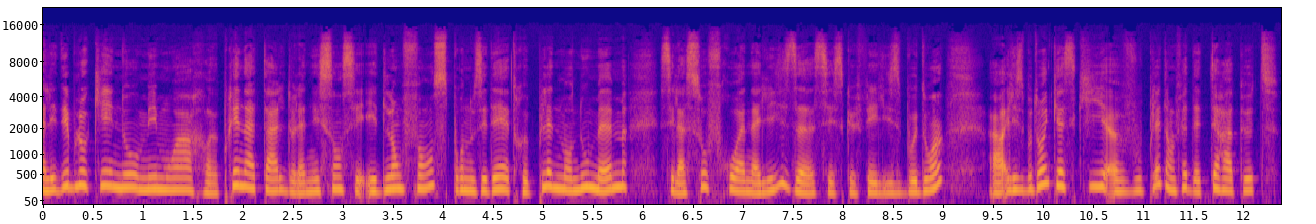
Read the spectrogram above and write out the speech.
Allez débloquer nos mémoires prénatales de la naissance et de l'enfance pour nous aider à être pleinement nous-mêmes. C'est la sophroanalyse, c'est ce que fait Élise Baudouin. Alors Élise Baudouin, qu'est-ce qui vous plaît dans le fait d'être thérapeute?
